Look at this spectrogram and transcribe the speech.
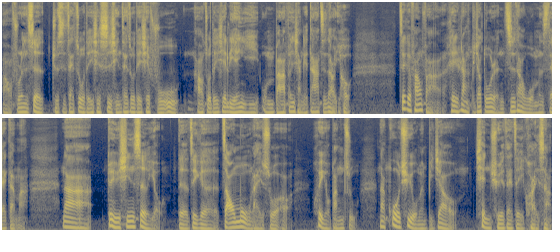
啊扶轮社就是在做的一些事情，在做的一些服务，然后做的一些联谊，我们把它分享给大家知道以后，这个方法可以让比较多人知道我们是在干嘛。那对于新社友的这个招募来说，哦。会有帮助。那过去我们比较欠缺在这一块上，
